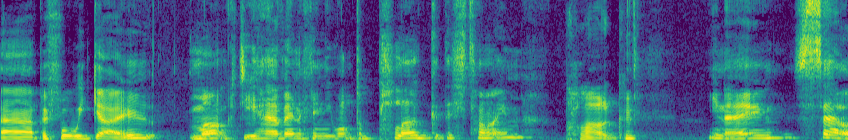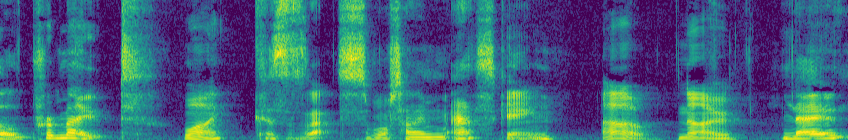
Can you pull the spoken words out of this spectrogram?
Uh, before we go, Mark, do you have anything you want to plug this time? Plug? You know, sell, promote, Why? because that's what I'm asking. Oh, no. No,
